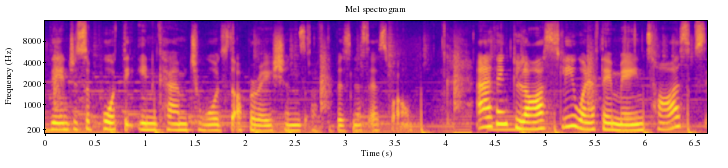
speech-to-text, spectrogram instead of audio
then to support the income towards the operations of the business as well. And I think lastly, one of their main tasks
